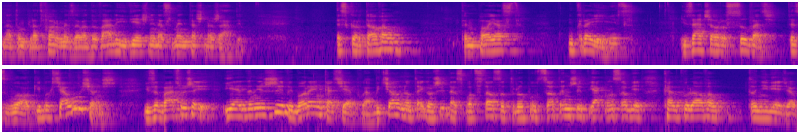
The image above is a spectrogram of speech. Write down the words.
na tą platformę załadowali i wieźli na cmentarz na Żaby. Eskortował ten pojazd Ukrainiec i zaczął rozsuwać te zwłoki, bo chciał usiąść. I zobaczył, że jeden jest żywy, bo ręka ciepła. Wyciągnął tego Żyda spod stosu trupów. Co ten Żyd, jak on sobie kalkulował, to nie wiedział.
